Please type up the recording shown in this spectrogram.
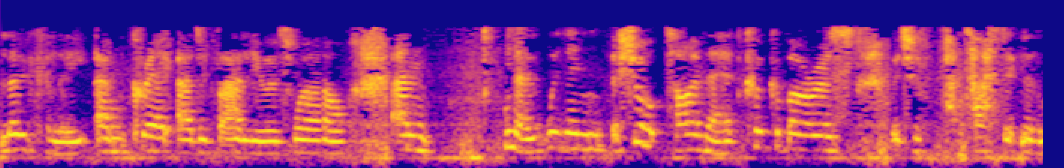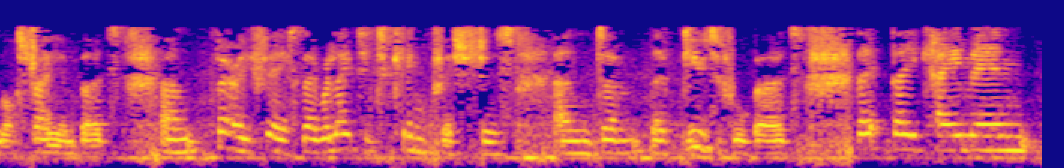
locally and create added value as well. And you know, within a short time, they had kookaburras, which are fantastic little Australian birds, um, very fierce. They're related to kingfishers, and um, they're beautiful birds. They, they came in,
